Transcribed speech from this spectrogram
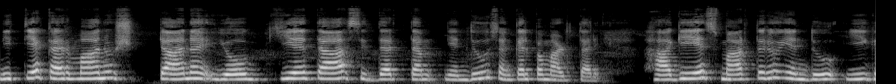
ನಿತ್ಯ ಕರ್ಮಾನುಷ್ಠಾನ ಯೋಗ್ಯತಾ ಸಿದ್ಧಾರ್ಥಂ ಎಂದು ಸಂಕಲ್ಪ ಮಾಡುತ್ತಾರೆ. ಹಾಗೆಯೇ ಸ್ಮಾರ್ತರು ಎಂದು ಈಗ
